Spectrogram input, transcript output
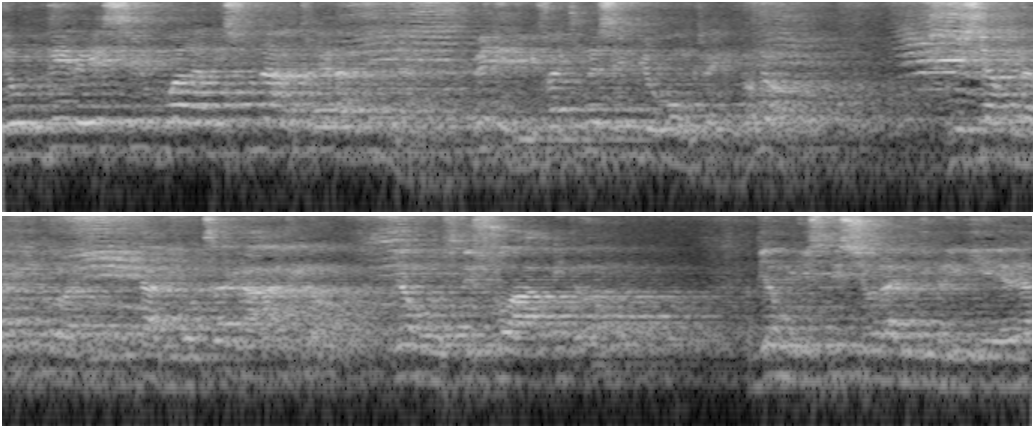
non deve essere uguale a nessun'altra, è la mia. Vedete, vi faccio un esempio concreto, no? Noi siamo una piccola comunità di consacrati, no? Abbiamo lo stesso abito, abbiamo gli stessi orari di preghiera,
